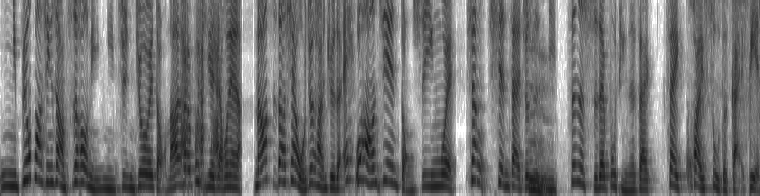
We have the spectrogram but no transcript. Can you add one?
你不用放心上。之后你你就你就会懂。”然后他会不停的 讲不停的讲。然后直到现在，我就突然觉得，哎，我好像渐渐懂，是因为像现在，就是你真的时代不停的在在快速的改变，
